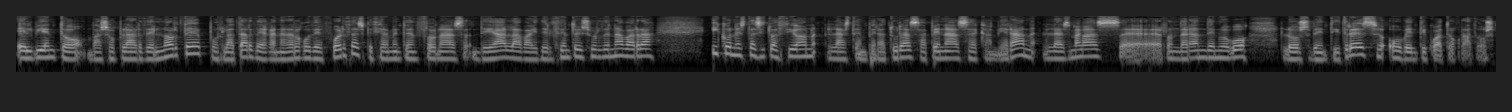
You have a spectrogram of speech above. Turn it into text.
El viento va a soplar del norte, por la tarde ganará algo de fuerza, especialmente en zonas de Álava y del centro y sur de Navarra, y con esta situación las temperaturas apenas eh, cambiarán. Las máximas eh, rondarán de nuevo los 23 o 24 grados.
